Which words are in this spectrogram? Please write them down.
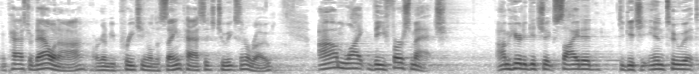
And Pastor Dow and I are going to be preaching on the same passage two weeks in a row. I'm like the first match. I'm here to get you excited, to get you into it,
